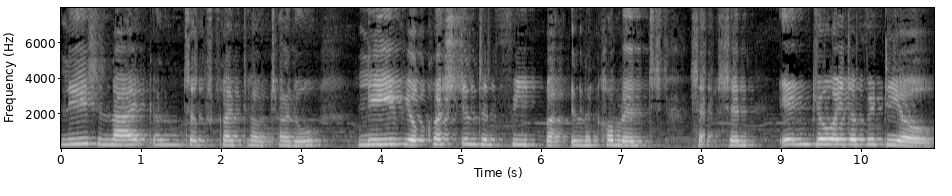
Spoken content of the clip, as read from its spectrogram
like and subscribe to our channel. Leave your questions and feedback in the comments section. Enjoy the video.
